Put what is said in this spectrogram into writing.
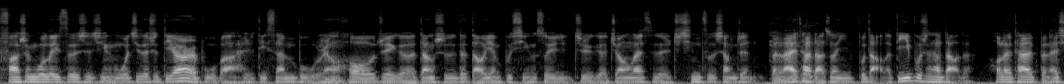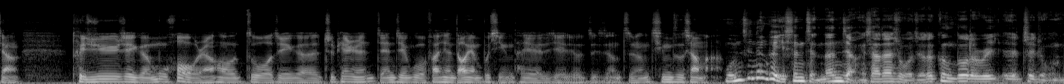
发生过类似的事情，我记得是第二部吧，还是第三部？然后这个当时的导演不行，所以这个 John Lasseter 亲自上阵。本来他打算不导了，第一部是他导的，后来他本来想退居这个幕后，然后做这个制片人，但结果发现导演不行，他也也就只能只能亲自上马。我们今天可以先简单讲一下，但是我觉得更多的呃这种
